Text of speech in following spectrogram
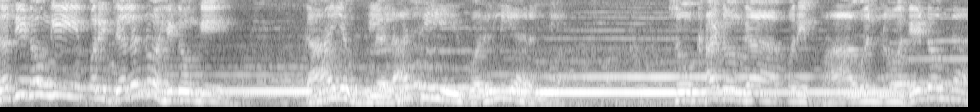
नदी डोंगी परी जलनो हे डोंगे काय भुललासी वरलिया रंगी चोखा डोंगा परी भा भावनो हे डोंगा.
